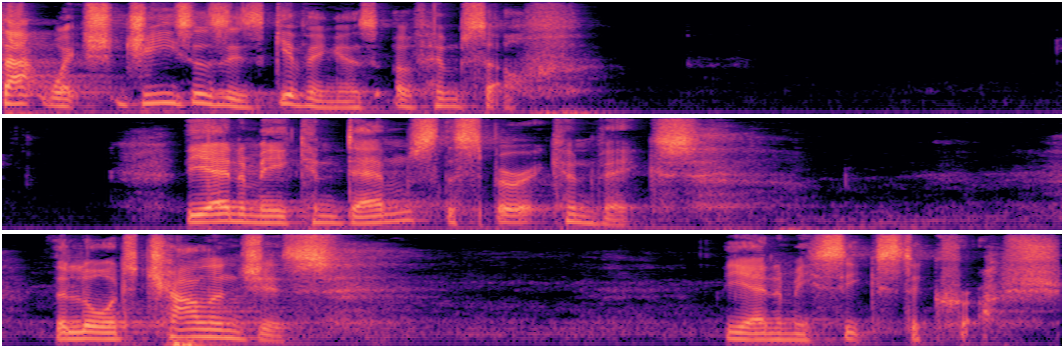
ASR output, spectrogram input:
that which Jesus is giving us of himself. The enemy condemns, the Spirit convicts. The Lord challenges, the enemy seeks to crush.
